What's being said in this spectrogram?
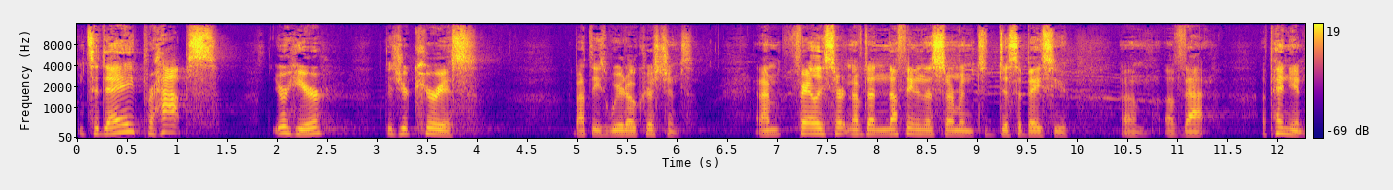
And today, perhaps you're here because you're curious about these weirdo Christians. And I'm fairly certain I've done nothing in this sermon to disabase you um, of that opinion.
